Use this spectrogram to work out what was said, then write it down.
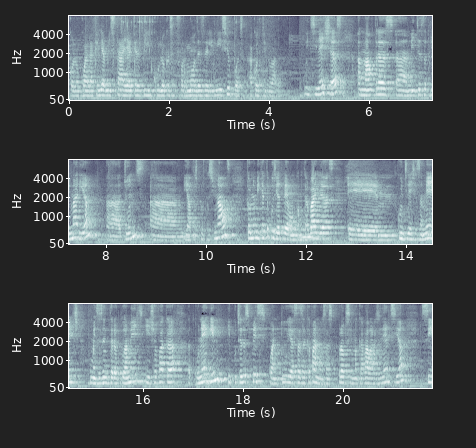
con lo cual aquella amistad y aquel vínculo que se formó desde el inicio pues ha continuado. coincideixes amb altres eh, metges de primària, eh, junts, eh, i altres professionals, que una miqueta doncs, ja et veuen com treballes, eh, coincideixes amb ells, comences a interactuar amb ells i això fa que et coneguin i potser després, quan tu ja estàs acabant o estàs pròxim a acabar la residència, si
